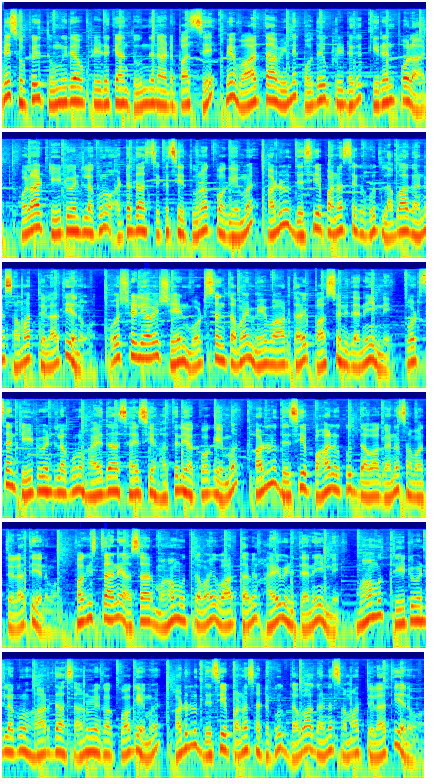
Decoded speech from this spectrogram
මේ සුපිරි තුන්ගිරියව ක්‍රීඩකයන් තුන්දෙනාට පස්සේ මේ වාර්තාවේ ඉන්න කොදෙව් ක්‍රීඩක කිරන් පොලාඩ්. පොලාඩ් T20 ලකුණු 8103ක් වගේම කඩලු 251කුත් ලබා ගන්න සමත් වෙලා තියෙනවා. ඕස්ට්‍රේලියාවේ ෂේන් වොට්සන් තමයි මේ වාර්තාවේ පස්වෙනි තැන ඉන්නේ. වොට්සන් T20 ලකුණු හයදා සයිසිය හතලයක් වගේම කඩලු දෙසිය පහලකුත් දවා ගන්න සමත් වෙලා තියෙනවා. පකිස්ානය අසාර් මහමුත් තමයි වාර්තාව හයවෙනි තැන ඉන්න. මහමුත් T20 ලකුණු හාර්දා සනුව එකක් වගේම කඩලු දෙසිය පනසටකුත් දවා ගන්න සමත් වෙලා තියෙනවා.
